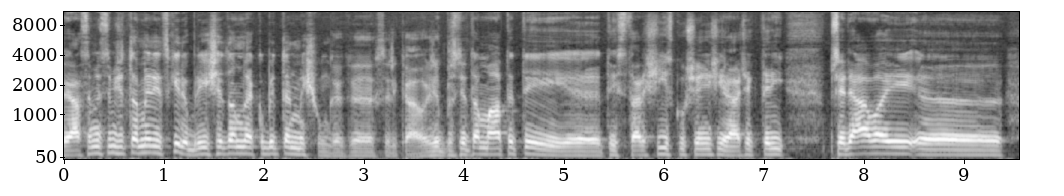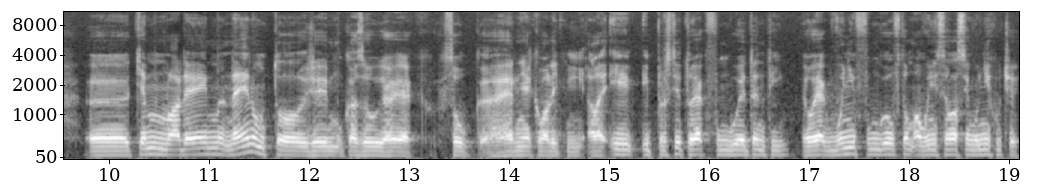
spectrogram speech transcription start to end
já si myslím, že tam je vždycky dobrý, že tam jakoby ten myšung, jak, jak se říká, že prostě tam máte ty, eh, ty starší, zkušenější hráče, který předávají e, e, těm mladým nejenom to, že jim ukazují, jak jsou herně kvalitní, ale i, i prostě to, jak funguje ten tým, jo, jak oni fungují v tom a oni se vlastně od nich učí.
